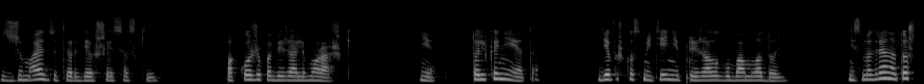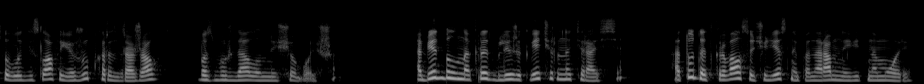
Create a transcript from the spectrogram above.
сжимают затвердевшие соски. По коже побежали мурашки. Нет, только не это. Девушка в смятении прижала губам ладонь. Несмотря на то, что Владислав ее жутко раздражал, возбуждал он еще больше. Обед был накрыт ближе к вечеру на террасе. Оттуда открывался чудесный панорамный вид на море.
